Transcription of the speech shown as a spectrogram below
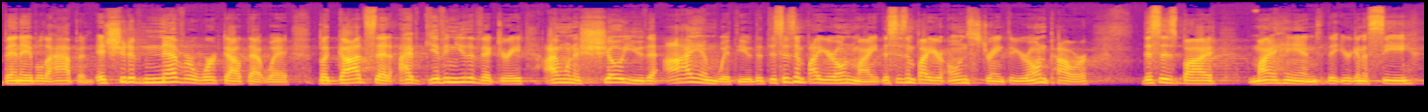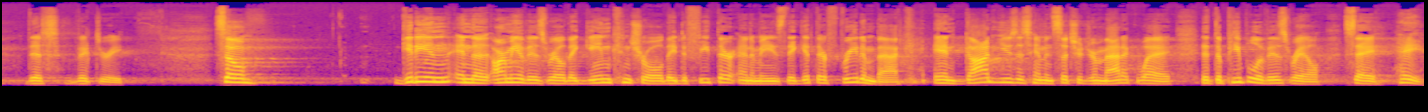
been able to happen. It should have never worked out that way. But God said, I've given you the victory. I want to show you that I am with you, that this isn't by your own might, this isn't by your own strength or your own power. This is by my hand that you're going to see this victory. So, Gideon and the army of Israel, they gain control, they defeat their enemies, they get their freedom back, and God uses him in such a dramatic way that the people of Israel say, Hey,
